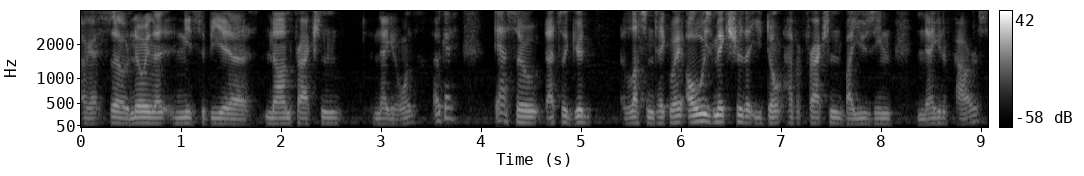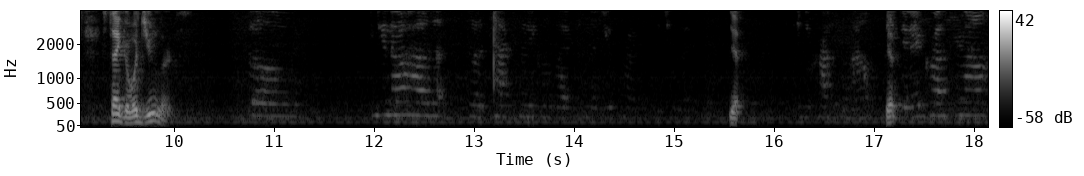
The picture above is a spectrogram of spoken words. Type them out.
Okay, so knowing that it needs to be a non-fraction, negative one. Okay, yeah, so that's a good lesson takeaway. Always make sure that you don't have a fraction by using negative powers. Stega, what'd you learn? So you know how the, the taxman equals x and then u prime is the two x. Yep. And you cross them out. Yep. You didn't cross them out,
